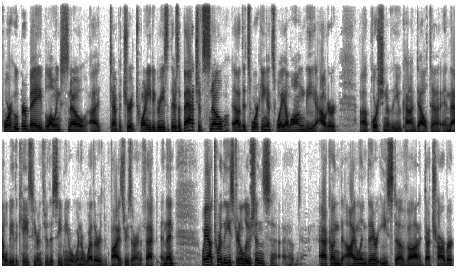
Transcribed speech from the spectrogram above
for Hooper Bay, blowing snow, uh, temperature at 20 degrees. There's a batch of snow uh, that's working its way along the outer uh, portion of the Yukon Delta, and that'll be the case here and through this evening where winter weather advisories are in effect. And then way out toward the eastern Aleutians, uh, Akun Island there east of uh, Dutch Harbor.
